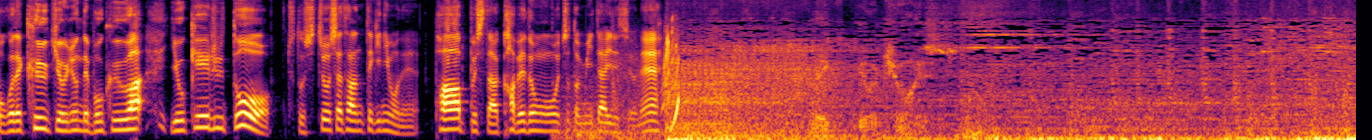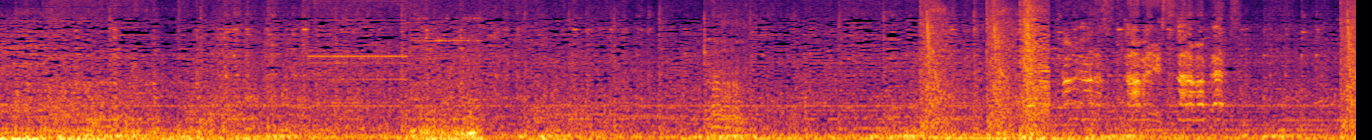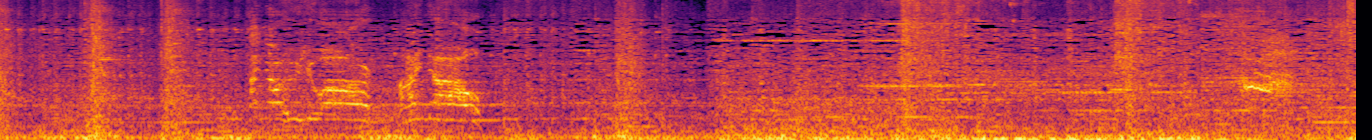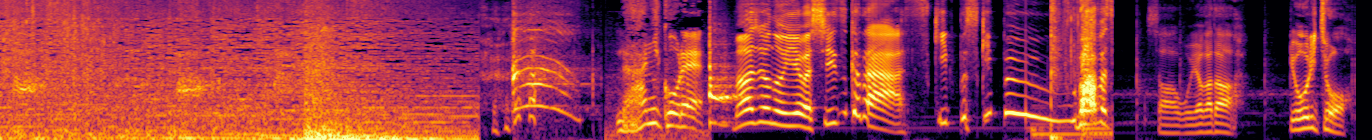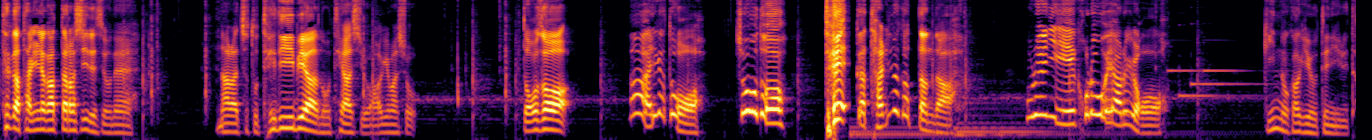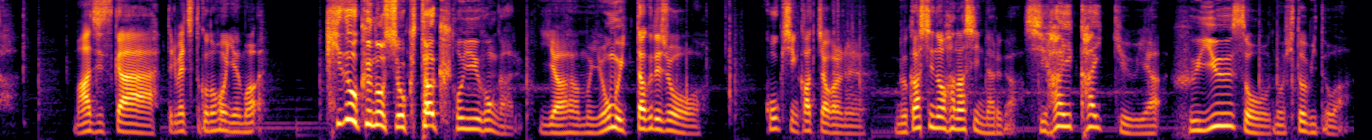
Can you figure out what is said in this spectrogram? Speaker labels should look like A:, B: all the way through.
A: ここで空気を読んで僕は避けるとちょっと視聴者さん的にもねパワーアップした壁ドンをちょっと見たいですよね
B: Make your choice.
C: 何これ？
A: 魔女の家は静かだ。スキップスキップ。バブさあ親方料理長。手が足りなかったらしいですよね。ならちょっとテディベアの手足をあげましょう。どうぞ。あありがとう。ちょうど。手が足りなかったんだ。俺にこれをやるよ。銀の鍵を手に入れた。マジっすか。とりあえずちょっとこの本読む。貴族の食卓。という本がある。いやーもう読む一択でしょう。好奇心勝っちゃうからね昔の話になるが支配階級や富裕層の人々は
